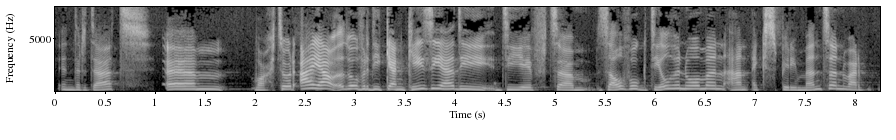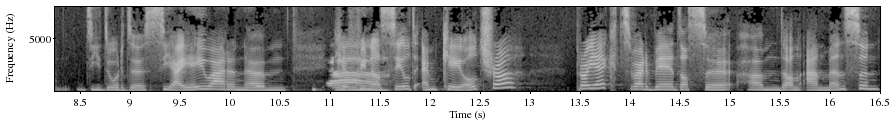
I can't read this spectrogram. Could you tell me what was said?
inderdaad. Um, wacht hoor. Ah ja, over die Ken Casey. Hè, die, die heeft um, zelf ook deelgenomen aan experimenten waar, die door de CIA waren um, ja. gefinancierd. MK-Ultra project, waarbij dat ze um, dan aan mensen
